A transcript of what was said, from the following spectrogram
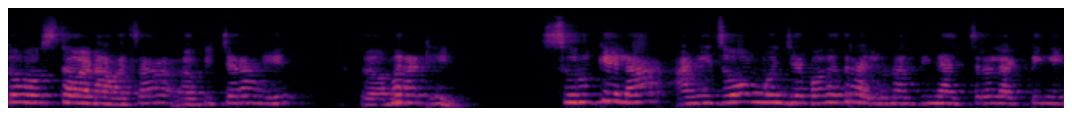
तो स्थळ नावाचा पिक्चर आहे मराठी. सुरू केला आणि जो म्हणजे बघत राहिलो ना अगदी नॅचरल ऍक्टिंग आहे.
